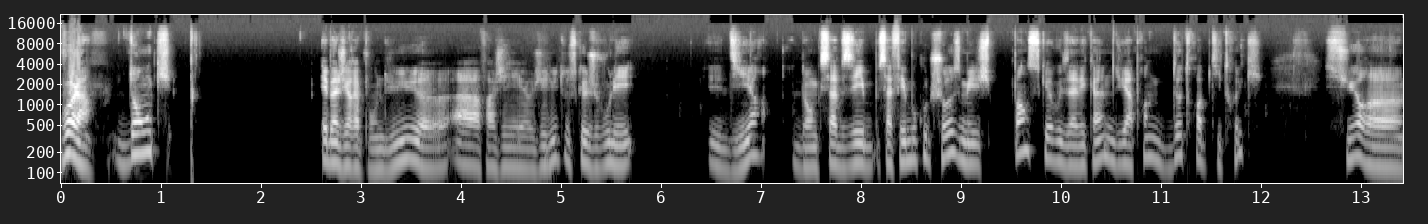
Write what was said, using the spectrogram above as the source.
Voilà. Donc, eh ben, j'ai répondu. Euh, enfin, j'ai lu tout ce que je voulais dire. Donc, ça, faisait, ça fait beaucoup de choses, mais je pense que vous avez quand même dû apprendre deux, trois petits trucs euh,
